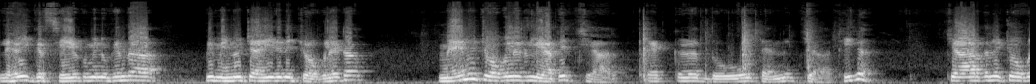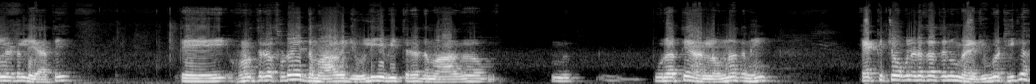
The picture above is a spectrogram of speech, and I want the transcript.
ਲੈ ਵੀ ਗੁਰਸੇਵਕ ਮੈਨੂੰ ਕਹਿੰਦਾ ਵੀ ਮੈਨੂੰ ਚਾਹੀਦੇ ਨੇ ਚਾਕਲੇਟ। ਮੈਂ ਇਹਨੂੰ ਚਾਕਲੇਟ ਲਿਆ ਤੇ ਚਾਰ 1 2 3 4 ਠੀਕ ਆ? ਚਾਰ ਤੈਨੂੰ ਚਾਕਲੇਟ ਲਿਆ ਤੇ। ਤੇ ਹੁਣ ਤੇਰਾ ਥੋੜਾ ਜਿਹਾ ਦਿਮਾਗ ਜੂਲੀ ਹੈ ਵੀ ਤੇਰਾ ਦਿਮਾਗ ਪੂਰਾ ਧਿਆਨ ਲਾਉਣਾ ਕਿ ਨਹੀਂ? ਇੱਕ ਚਾਕਲੇਟ ਤਾਂ ਤੈਨੂੰ ਮਿਲ ਜੂਗਾ, ਠੀਕ ਆ?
